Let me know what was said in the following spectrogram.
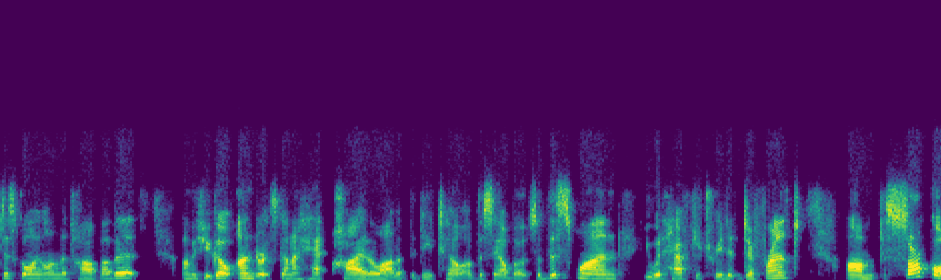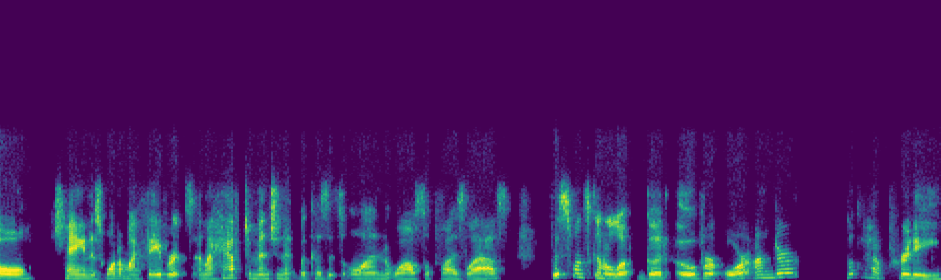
Just going on the top of it. Um, if you go under, it's going to hide a lot of the detail of the sailboat. So this one, you would have to treat it different. Um, circle chain is one of my favorites, and I have to mention it because it's on While Supplies Last. This one's going to look good over or under. Look at how pretty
